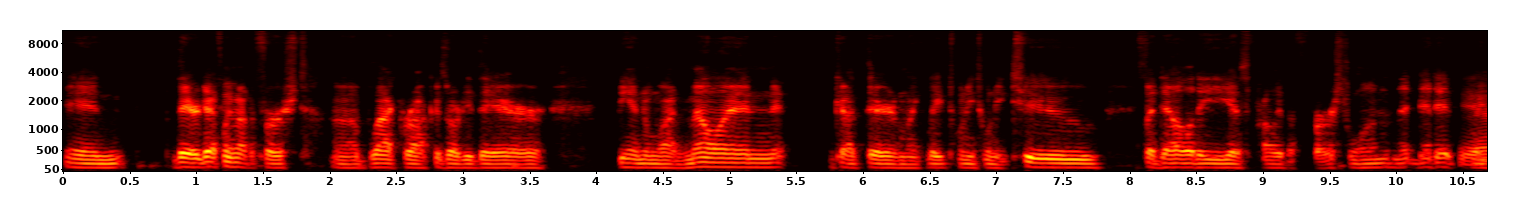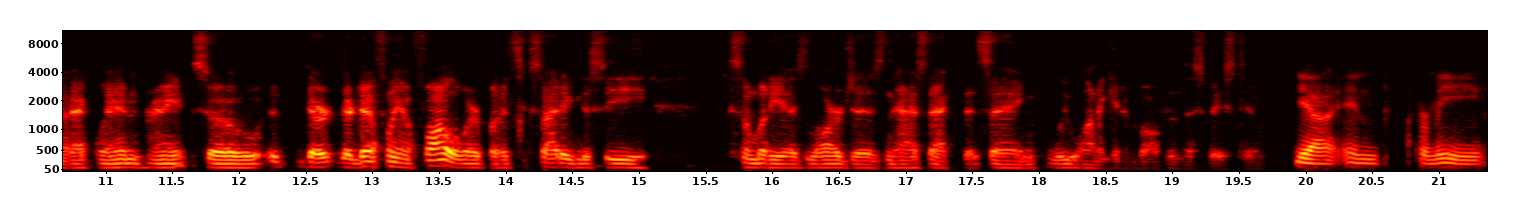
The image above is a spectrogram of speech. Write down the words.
and they're definitely not the first. Uh, BlackRock is already there. BNY Mellon got there in like late 2022. Fidelity is probably the first one that did it yeah. way back when, right? So they're they're definitely a follower, but it's exciting to see somebody as large as Nasdaq that's saying we want to get involved in this space too. Yeah, and for me,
